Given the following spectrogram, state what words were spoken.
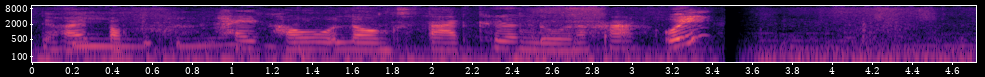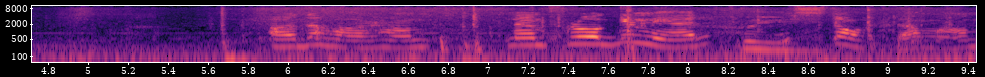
เดี๋ยวให้ป๊อปให้เขาลองสตาร์ทเครื่องดูนะคะ อุ้ย Ja, det har han. Men frågan är, Oj. hur startar man?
